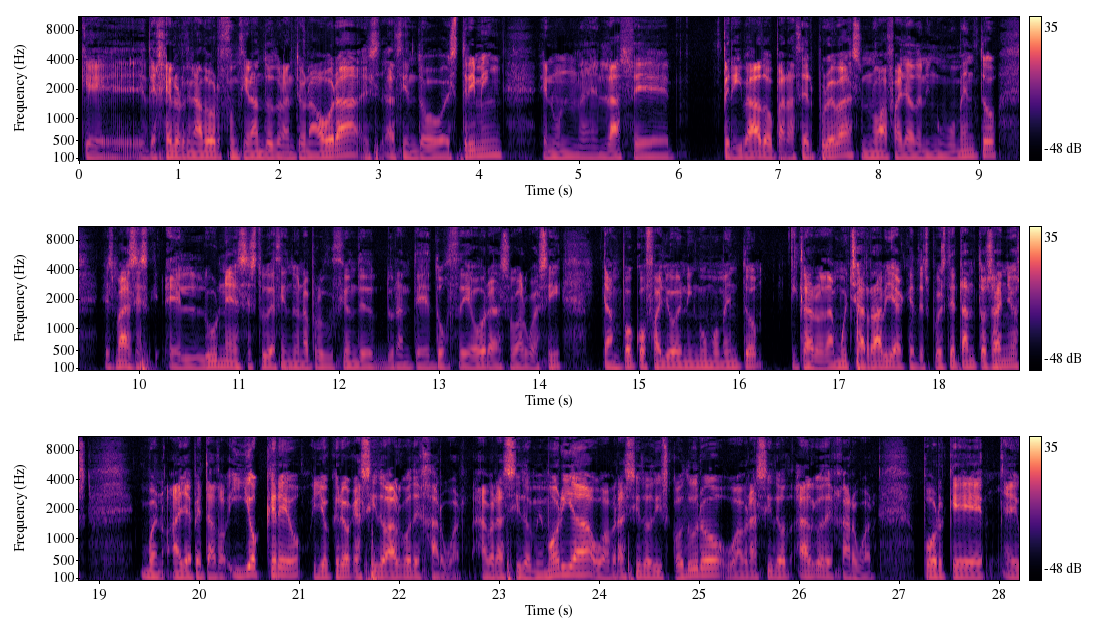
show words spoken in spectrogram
que dejé el ordenador funcionando durante una hora haciendo streaming en un enlace privado para hacer pruebas, no ha fallado en ningún momento. Es más, el lunes estuve haciendo una producción de durante 12 horas o algo así, tampoco falló en ningún momento y claro, da mucha rabia que después de tantos años, bueno, haya petado. Y yo creo, yo creo que ha sido algo de hardware. Habrá sido memoria o habrá sido disco duro o habrá sido algo de hardware. Porque eh,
